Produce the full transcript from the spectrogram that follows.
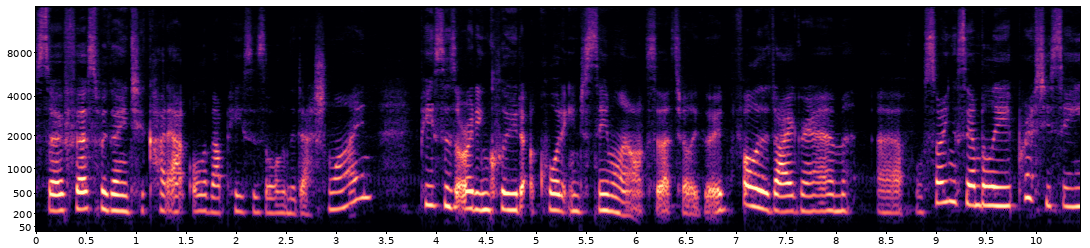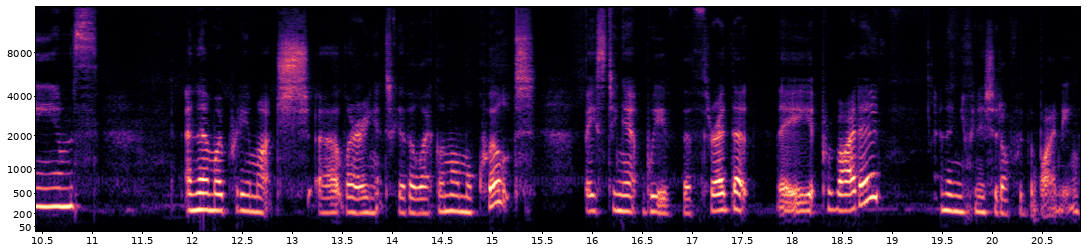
So first we're going to cut out all of our pieces along the dash line Pieces already include a quarter inch seam allowance, so that's really good. Follow the diagram uh, for sewing assembly, press your seams, and then we're pretty much uh, layering it together like a normal quilt, basting it with the thread that they provided, and then you finish it off with the binding.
